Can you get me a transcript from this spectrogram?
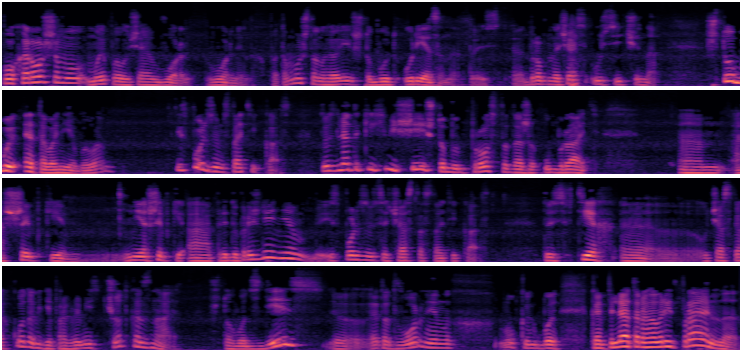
По-хорошему мы получаем warning, потому что он говорит, что будет урезано, то есть э, дробная часть усечена. Чтобы этого не было, используем static cast. То есть для таких вещей, чтобы просто даже убрать ошибки, не ошибки, а предупреждения, используется часто static cast. То есть в тех э, участках кода, где программист четко знает, что вот здесь э, этот warning ну, как бы, компилятор говорит правильно,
